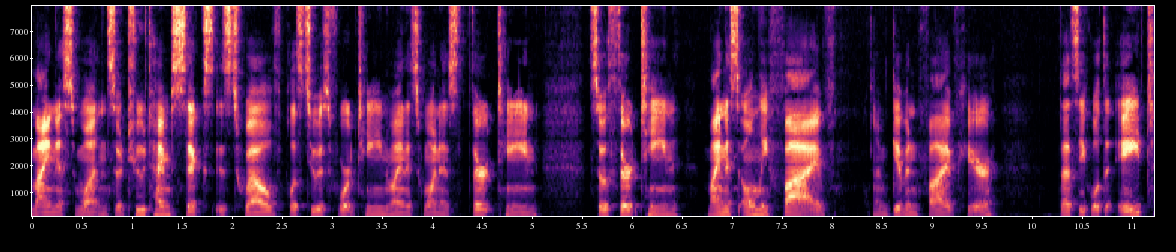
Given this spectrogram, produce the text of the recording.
minus 1. So 2 times 6 is 12, plus 2 is 14, minus 1 is 13. So 13 minus only 5, I'm given 5 here, that's equal to 8.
